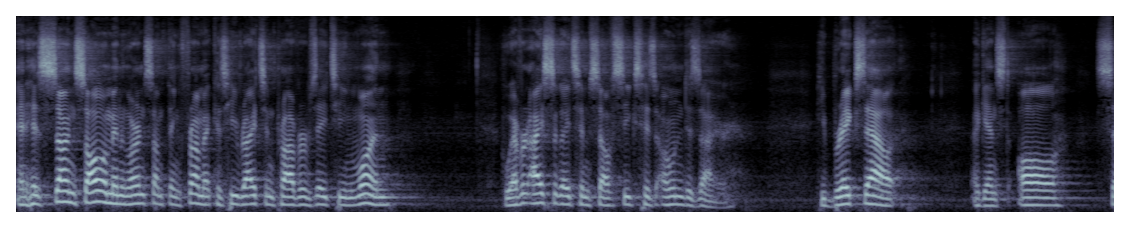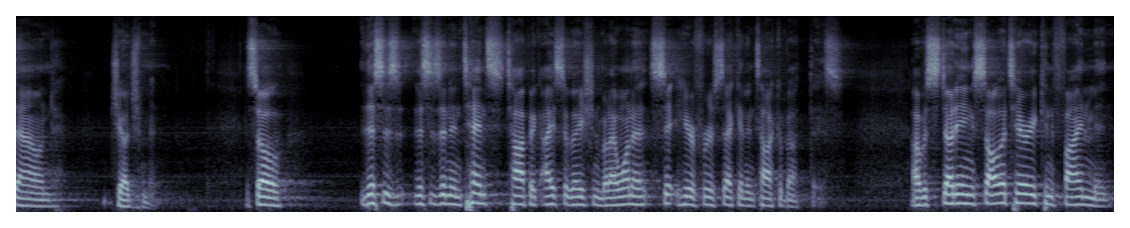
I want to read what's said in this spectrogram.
And his son Solomon learned something from it because he writes in Proverbs 18:1, whoever isolates himself seeks his own desire. He breaks out against all sound judgment. So this is this is an intense topic isolation, but I want to sit here for a second and talk about this. I was studying solitary confinement,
